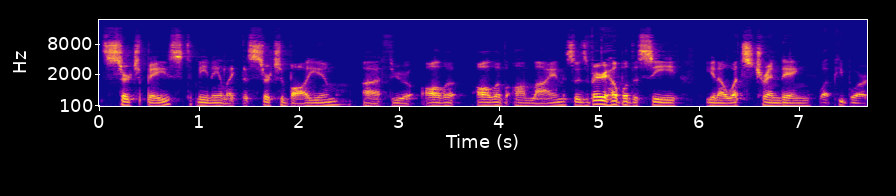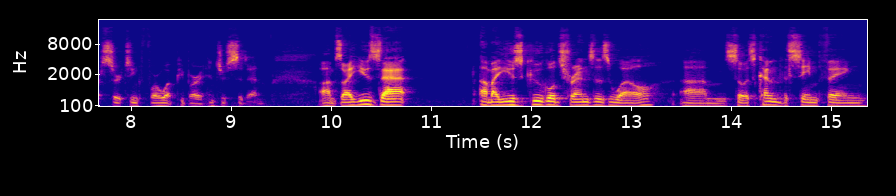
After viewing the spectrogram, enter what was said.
search based, meaning like the search volume uh, through all of, all of online. So it's very helpful to see you know what's trending, what people are searching for, what people are interested in. Um, so I use that. Um, I use Google Trends as well. Um, so it's kind of the same thing,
